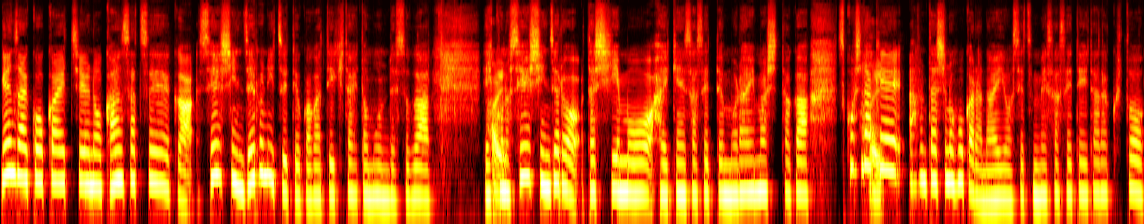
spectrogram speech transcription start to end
現在公開中の観察映画、精神ゼロについて伺っていきたいと思うんですが、え、はい、この精神ゼロ、私も拝見させてもらいましたが、少しだけ私の方から内容を説明させていただくと、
